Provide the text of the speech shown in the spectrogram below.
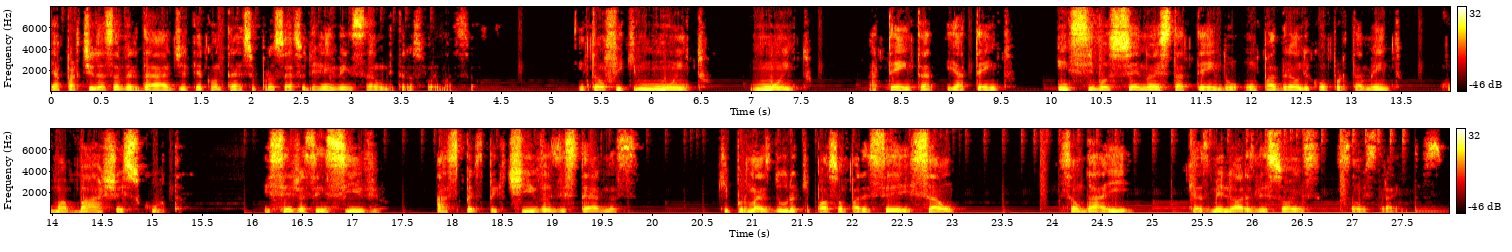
E a partir dessa verdade é que acontece o processo de reinvenção, de transformação. Então fique muito, muito atenta e atento em se você não está tendo um padrão de comportamento com uma baixa escuta. E seja sensível às perspectivas externas que, por mais duras que possam parecer e são, são daí que as melhores lições são extraídas.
